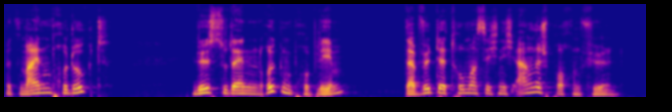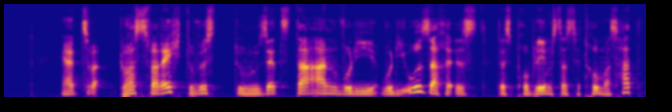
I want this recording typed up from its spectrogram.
mit meinem Produkt löst du dein Rückenproblem, da wird der Thomas sich nicht angesprochen fühlen. Ja, du hast zwar recht, du, wirst, du setzt da an, wo die, wo die Ursache ist des Problems, das der Thomas hat.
